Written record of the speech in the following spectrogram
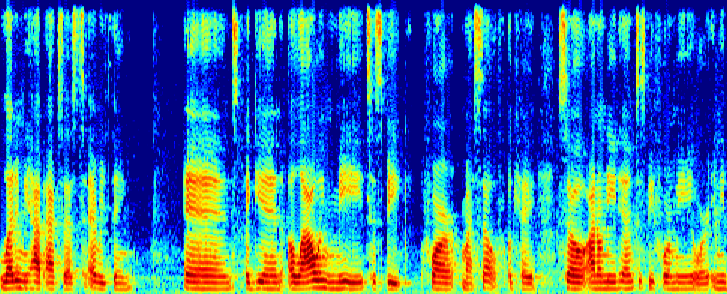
letting me have access to everything. And again, allowing me to speak for myself. Okay, so I don't need him to speak for me or any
